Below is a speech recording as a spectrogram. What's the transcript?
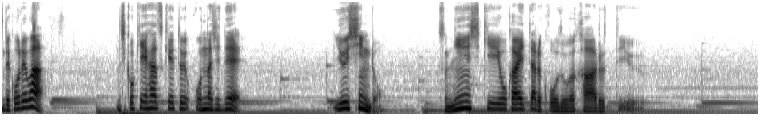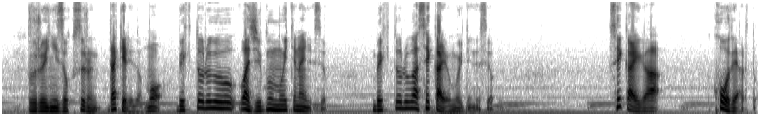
で、これは自己啓発系と同じで、有心論。その認識を変えたら行動が変わるっていう部類に属するんだけれども、ベクトルは自分向いてないんですよ。ベクトルは世界を向いてるんですよ。世界がこうであると。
